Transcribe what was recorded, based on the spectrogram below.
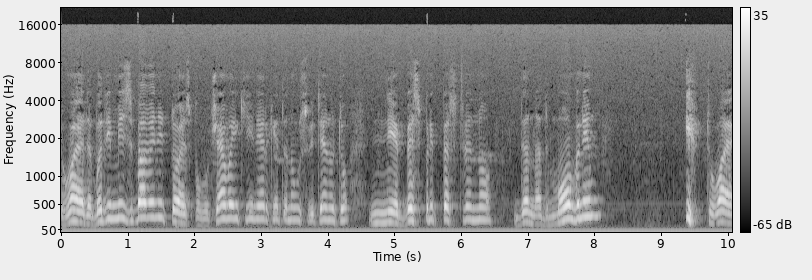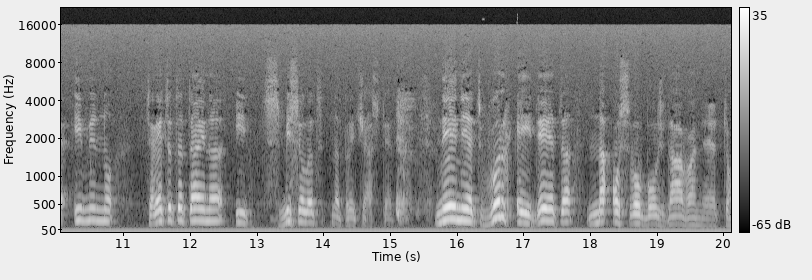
това е да бъдем избавени, т.е. получавайки енергията на осветеното, ние безпрепятствено да надмогнем и това е именно третата тайна и смисълът на причастието. Нейният върх е идеята на освобождаването,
